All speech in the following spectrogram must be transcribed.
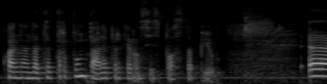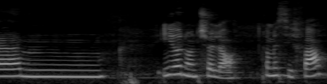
quando andate a trapuntare perché non si sposta più. Um, io non ce l'ho. Come si fa?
